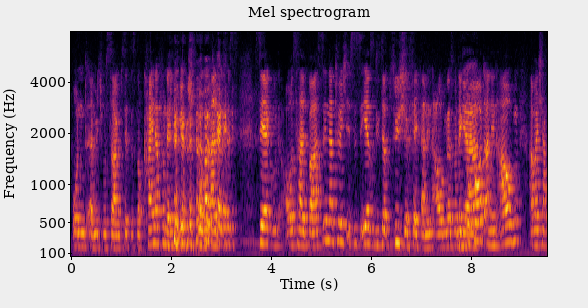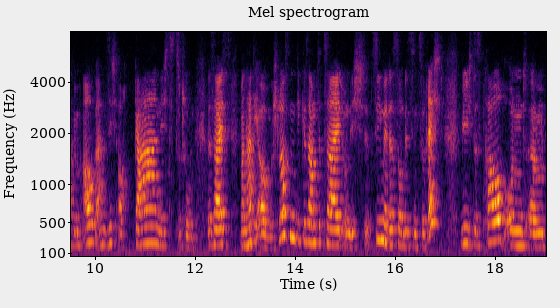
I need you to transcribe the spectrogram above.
Und ähm, ich muss sagen, bis jetzt ist noch keiner von der Liege gesprungen. Okay. Also es ist sehr gut aushaltbar. Es sind natürlich ist es eher so dieser psychische Effekt an den Augen, dass man denkt, Ja. oh Gott, an den Augen. Aber ich habe im Auge an sich auch gar nichts zu tun. Das heißt, man hat die Augen geschlossen die gesamte Zeit und ich ziehe mir das so ein bisschen zurecht, wie ich das brauche. Und ähm,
